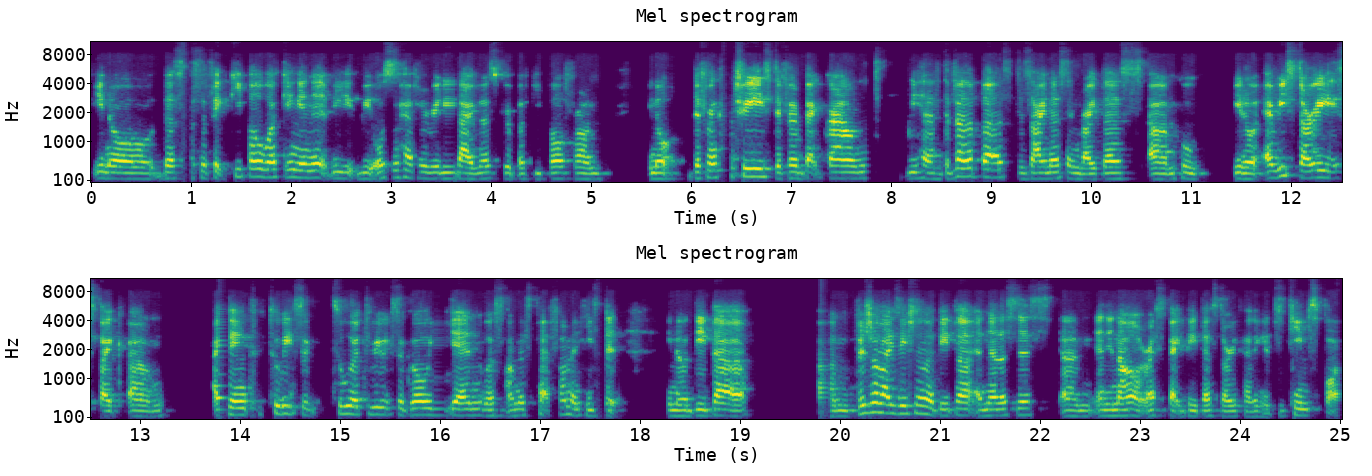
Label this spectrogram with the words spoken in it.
you know the specific people working in it we we also have a really diverse group of people from you know different countries different backgrounds. We have developers, designers, and writers um, who, you know, every story is like, um, I think two weeks, two or three weeks ago, Yan was on this platform and he said, you know, data um, visualization or data analysis, um, and in our respect, data storytelling, it's a team sport.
